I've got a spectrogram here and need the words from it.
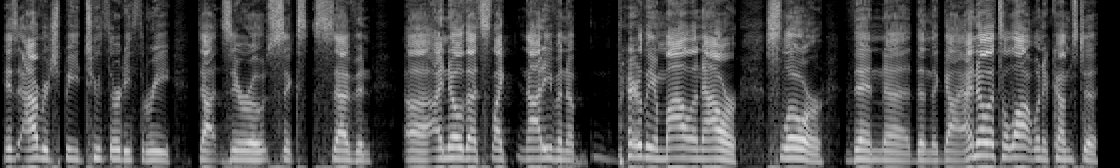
His average speed 233.067. Uh, I know that's like not even a barely a mile an hour slower than uh, than the guy. I know that's a lot when it comes to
